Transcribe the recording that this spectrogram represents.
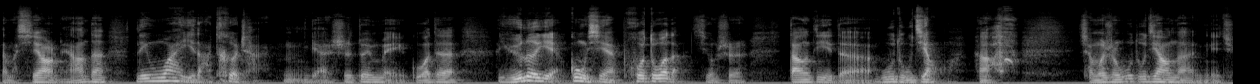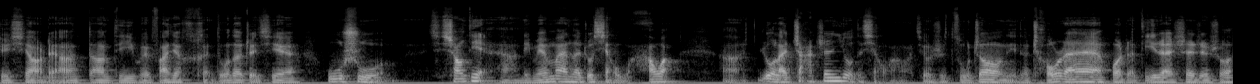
那么谢尔良的另外一大特产，嗯，也是对美国的娱乐业贡献颇多的，就是当地的巫毒教啊。什么是巫毒教呢？你去谢尔良当地会发现很多的这些巫术商店啊，里面卖那种小娃娃。啊，用来扎针用的小娃娃，就是诅咒你的仇人或者敌人，甚至说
